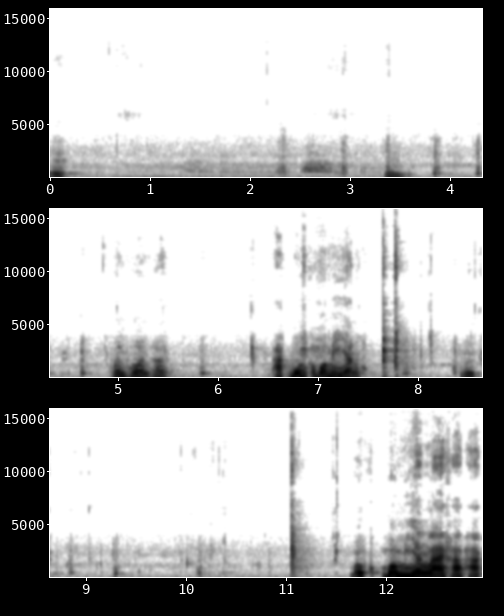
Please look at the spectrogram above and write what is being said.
อืมอืมหอนๆค่ะ ผักบุ้มกับบ่มีหยังบ่บ่มีหยังหลายค่ะผัก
